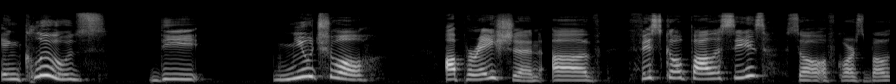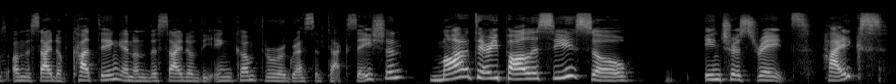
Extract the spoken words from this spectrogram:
includes the mutual operation of fiscal policies, so of course both on the side of cutting and on the side of the income through regressive taxation, monetary policy, so interest rate hikes,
